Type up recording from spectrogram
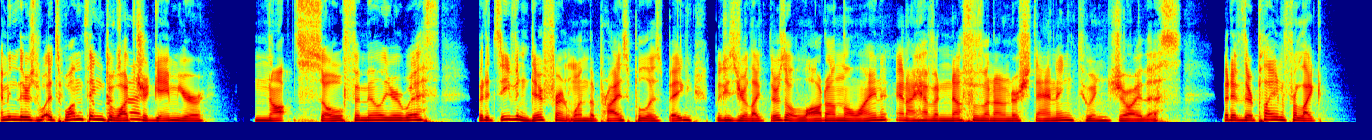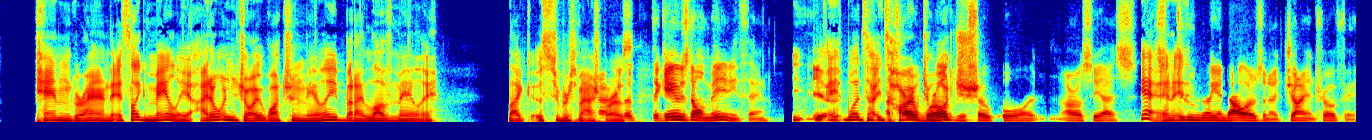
I mean, there's it's one thing to watch a game you're not so familiar with, but it's even different when the prize pool is big because you're like, there's a lot on the line, and I have enough of an understanding to enjoy this. But if they're playing for like ten grand, it's like melee. I don't enjoy watching melee, but I love melee, like Super Smash Yeah, Bros. the, the games don't mean anything. Y- Yeah. it, well, it's, it's That's hard why to Worlds watch. is so cool at RLCS. Yeah, It's and it- two million dollars and a giant trophy.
